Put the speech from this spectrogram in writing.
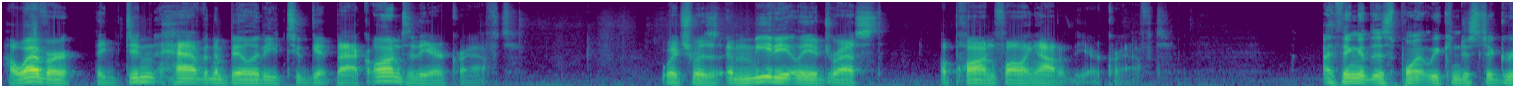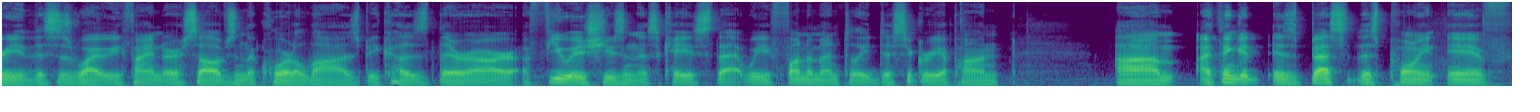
However, they didn't have an ability to get back onto the aircraft, which was immediately addressed upon falling out of the aircraft. I think at this point we can just agree this is why we find ourselves in the court of laws because there are a few issues in this case that we fundamentally disagree upon. Um, I think it is best at this point if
